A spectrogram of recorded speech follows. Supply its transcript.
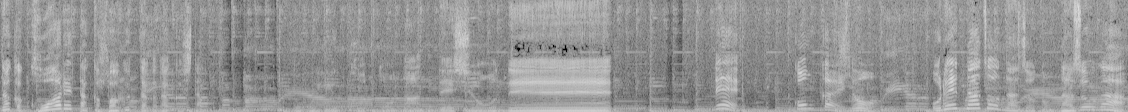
なんか壊れたかバグったかなんかした。どういうことなんでしょうね。で今回の「俺なぞなぞ」の謎が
